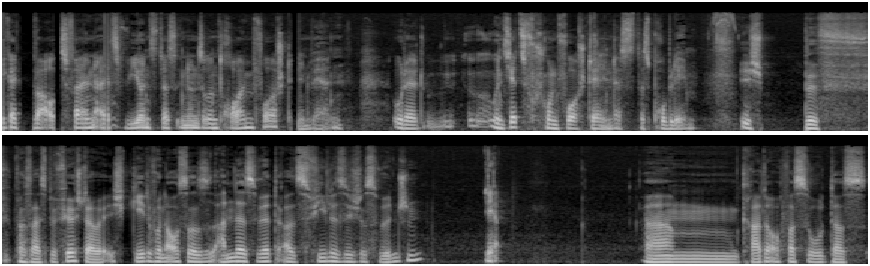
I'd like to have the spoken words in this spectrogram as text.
negativer ausfallen, als wir uns das in unseren Träumen vorstellen werden. Oder uns jetzt schon vorstellen, das, das Problem. Ich bef was heißt befürchte, aber ich gehe davon aus, dass es anders wird, als viele sich es wünschen. Ja. Ähm, Gerade auch was so das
